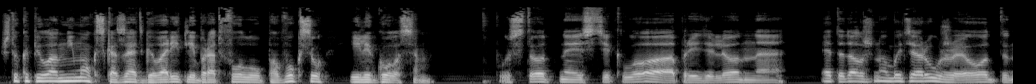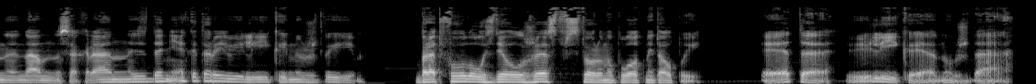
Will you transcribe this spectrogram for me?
что капеллан не мог сказать, говорит ли брат Фоллоу по воксу или голосом. Пустотное стекло определенно Это должно быть оружие, отданное нам на сохранность до некоторой великой нужды. Брат Фоллоу сделал жест в сторону плотной толпы. Это великая нужда.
